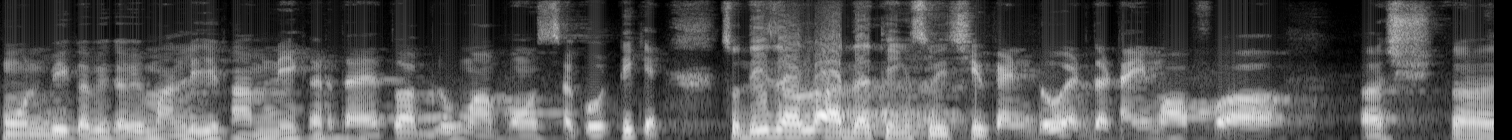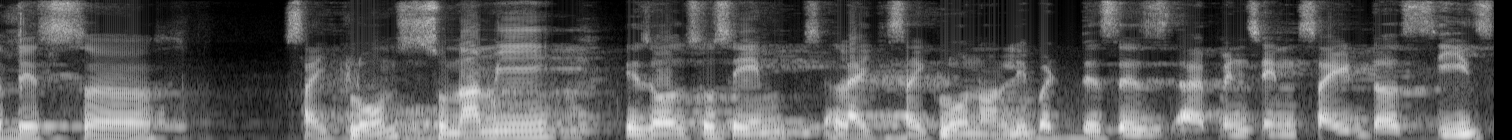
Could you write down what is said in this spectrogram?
फ़ोन भी कभी कभी मान लीजिए काम नहीं करता है तो आप लोग वहाँ पहुँच सको, ठीक है? So these all are the things which you can do at the time of this cyclones. Tsunami is also same, like cyclone only, but this is, happens inside the seas.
